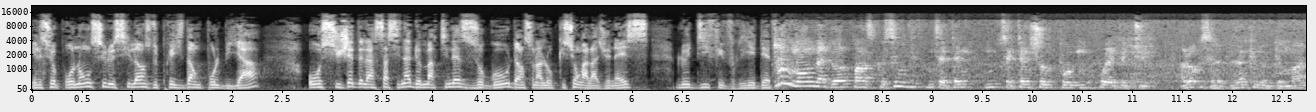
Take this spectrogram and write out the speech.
Il se prononce sur le silence du président Paul Biya au sujet de l'assassinat de Martinez Zogo dans son allocution à la jeunesse le 10 février dernier. Tout le monde là-dedans pense que si vous dites une certaine, une certaine chose pour, pour être tué, alors que c'est le président qui nous demande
